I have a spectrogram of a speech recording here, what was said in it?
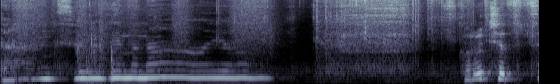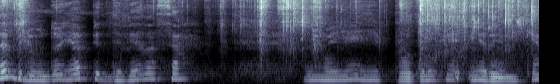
Танцюй зі мною. Коротше, це блюдо я піддивилася у моєї подруги Іринки.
